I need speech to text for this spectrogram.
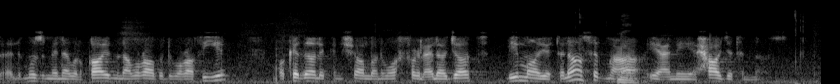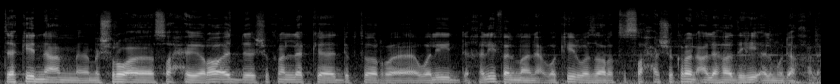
المزمنة والقايه من الأمراض الوراثية وكذلك إن شاء الله نوفر العلاجات بما يتناسب مع نعم. يعني حاجة الناس. بالتأكيد نعم مشروع صحي رائد. شكرا لك الدكتور وليد خليفة المانع وكيل وزارة الصحة. شكرا على هذه المداخلة.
